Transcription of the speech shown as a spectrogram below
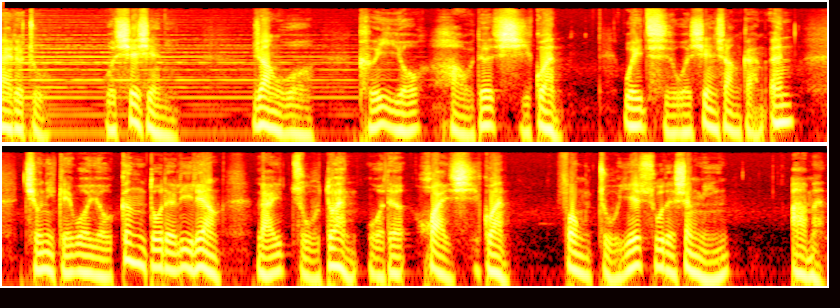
爱的主，我谢谢你，让我可以有好的习惯。为此，我献上感恩。求你给我有更多的力量来阻断我的坏习惯。奉主耶稣的圣名，阿门。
